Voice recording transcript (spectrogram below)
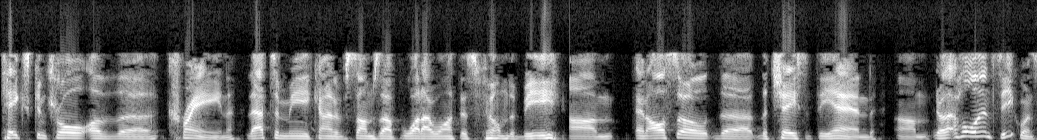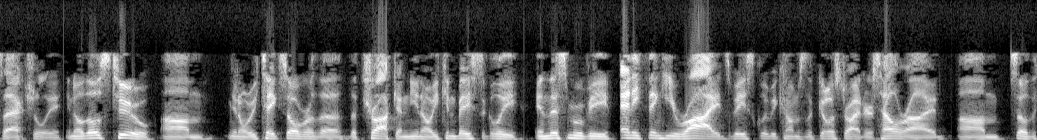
takes control of the crane. That to me kind of sums up what I want this film to be. Um, and also the the chase at the end. Um, you know, that whole end sequence actually. You know, those two. Um, you know, he takes over the the truck, and you know, he can basically in this movie anything he rides basically becomes the Ghost Rider's hell ride. Um, so the,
